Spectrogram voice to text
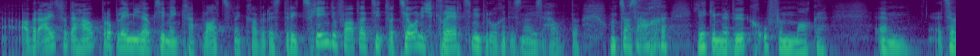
Aber eines der Hauptprobleme war auch, wir hatten keinen Platz mehr für ein drittes Kind. Auf jeden Fall, die Situation ist geklärt, wir brauchen ein neues Auto. Und so Sachen liegen mir wirklich auf dem Magen. Ähm, also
